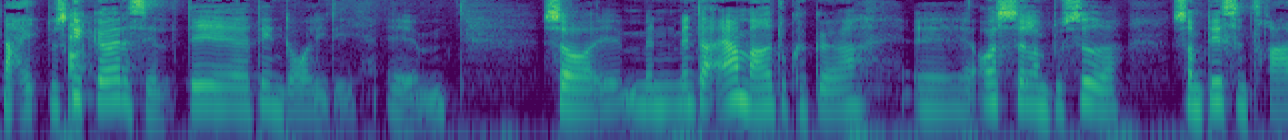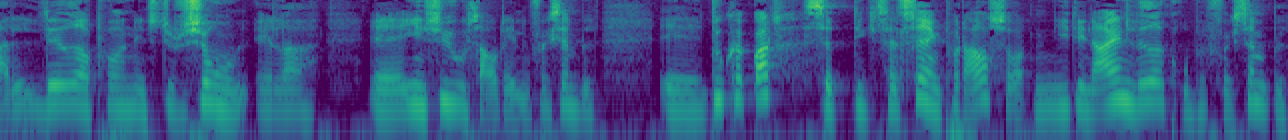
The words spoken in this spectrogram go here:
Nej, du skal nej. ikke gøre det selv. Det, det er en dårlig idé. Øhm, så, øh, men, men der er meget, du kan gøre. Øh, også selvom du sidder som decentral leder på en institution eller øh, i en sygehusafdeling for eksempel. Øh, du kan godt sætte digitalisering på dagsordenen i din egen ledergruppe for eksempel.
